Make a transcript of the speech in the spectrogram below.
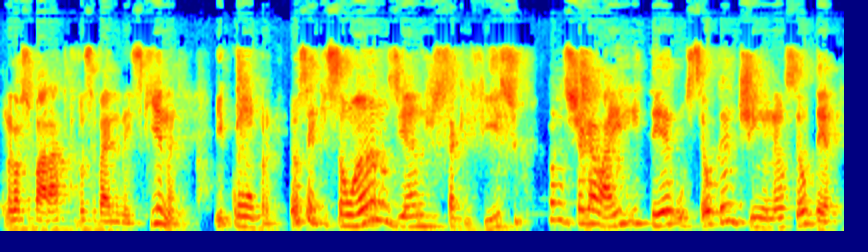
um, negócio barato que você vai ali na esquina e compra. Eu sei que são anos e anos de sacrifício para você chegar lá e, e, ter o seu cantinho, né, o seu teto.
